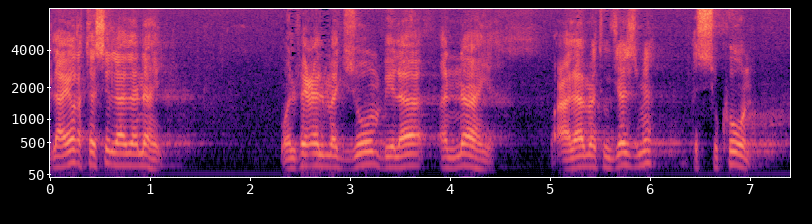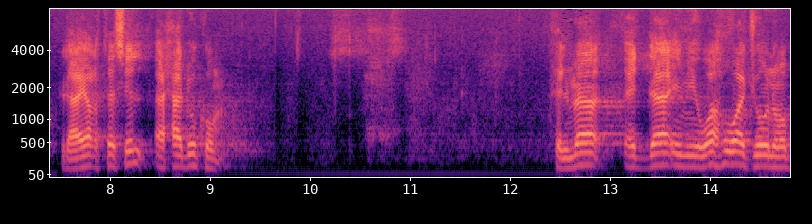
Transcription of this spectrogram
لا يغتسل هذا نهي. والفعل مجزوم بلا الناهية. وعلامة جزمه السكون لا يغتسل أحدكم. في الماء الدائم وهو جنب.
